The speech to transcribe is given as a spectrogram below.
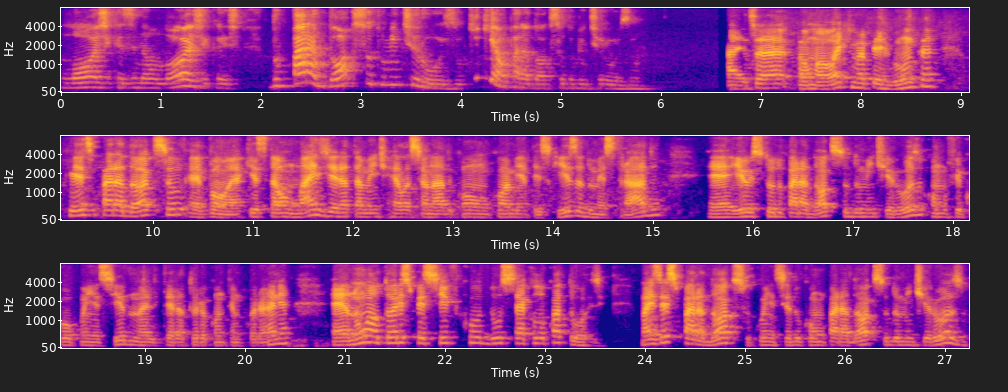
lógicas e não lógicas, do paradoxo do mentiroso. O que, que é o paradoxo do mentiroso? Ah, essa é uma ótima pergunta, porque esse paradoxo é, bom, é a questão mais diretamente relacionada com, com a minha pesquisa do mestrado. É, eu estudo o paradoxo do mentiroso, como ficou conhecido na literatura contemporânea, é, num autor específico do século XIV. Mas esse paradoxo, conhecido como paradoxo do mentiroso,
